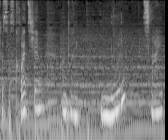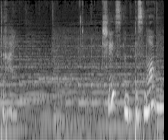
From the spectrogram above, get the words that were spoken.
das ist Kreuzchen und dann 023. Tschüss und bis morgen.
